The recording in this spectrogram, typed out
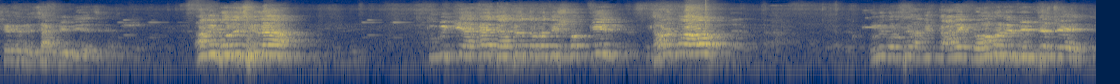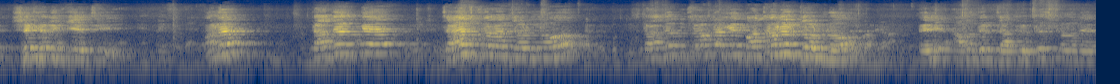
সেখানে চাকরি দিয়েছে। আমি বলেছিলাম, তুমি কি একাই জাতীয়তাবাদী শক্তির ধারণ পাও উনি বলছেন, আমি তারেক রহমানের নির্দেশে সেখানে গিয়েছি। মানে তাদেরকে জায়জ করার জন্য, তাদের চাপটাকে বাঁচানোর জন্য এই আমাদের জাতীয় প্রেস ক্লাবের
